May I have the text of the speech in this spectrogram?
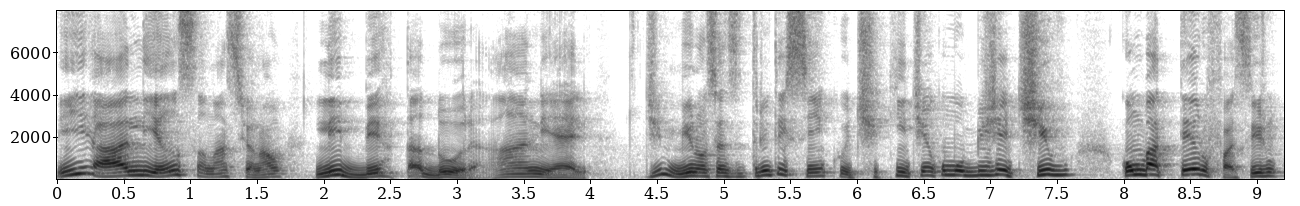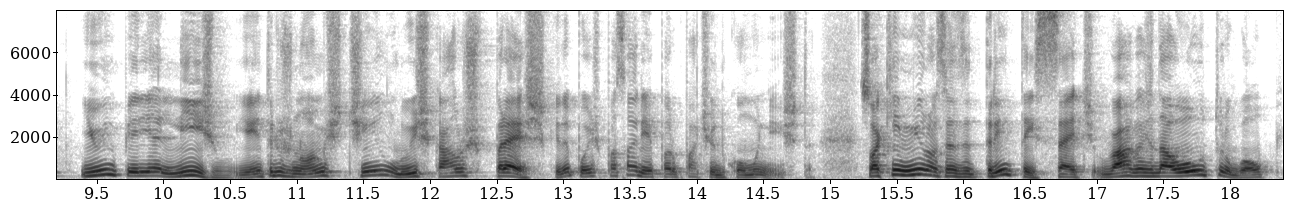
e a Aliança Nacional Libertadora, ANL, de 1935, que tinha como objetivo combater o fascismo e o imperialismo, e entre os nomes tinha Luiz Carlos Prestes, que depois passaria para o Partido Comunista. Só que em 1937, Vargas dá outro golpe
